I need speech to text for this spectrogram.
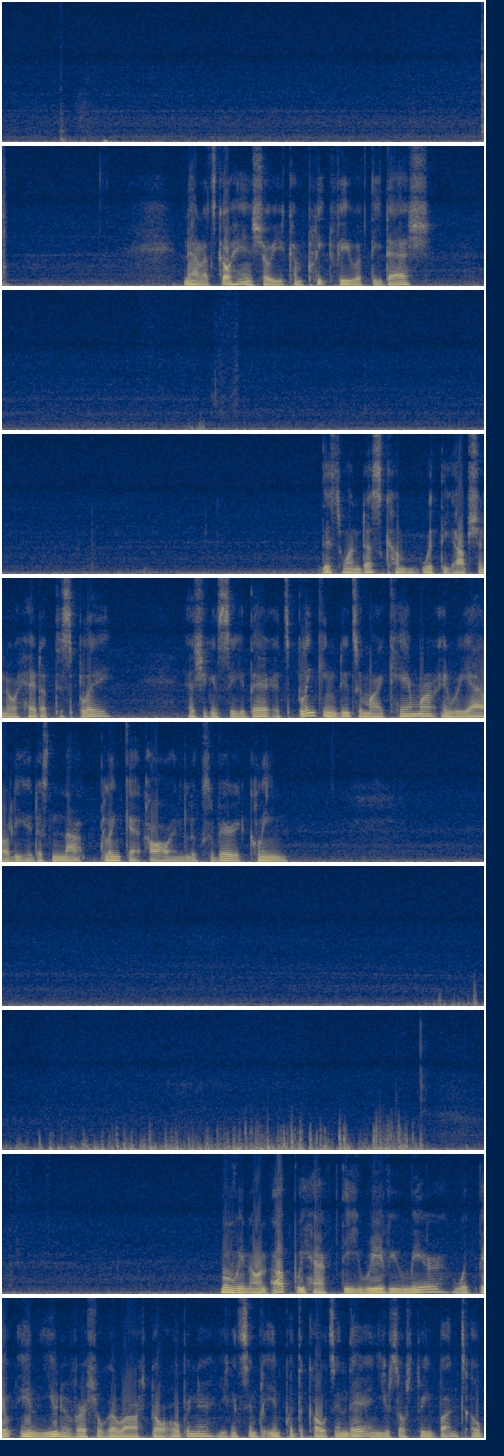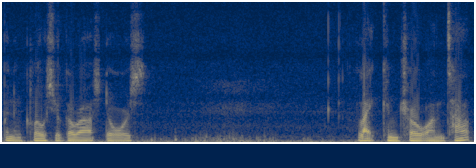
Now let's go ahead and show you complete view of the dash. This one does come with the optional head-up display. As you can see there, it's blinking due to my camera. In reality, it does not blink at all and looks very clean. Moving on up, we have the rearview mirror with built-in universal garage door opener. You can simply input the codes in there and use those three buttons to open and close your garage doors. Light control on top.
